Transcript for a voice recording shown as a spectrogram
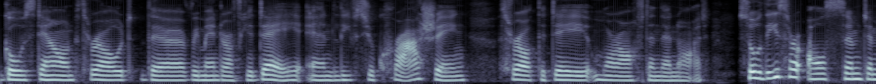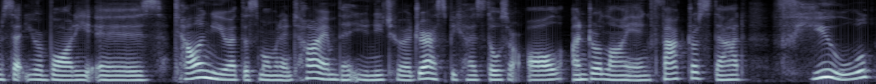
goes down throughout the remainder of your day and leaves you crashing throughout the day more often than not? So, these are all symptoms that your body is telling you at this moment in time that you need to address because those are all underlying factors that fuel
